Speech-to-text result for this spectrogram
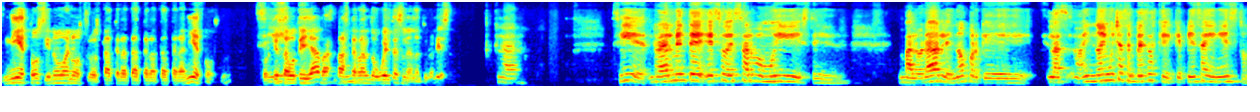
nietos, sino a nuestros tatara, tatara, tatara nietos, ¿no? Porque esta botella va, va a estar dando vueltas en la naturaleza. Claro. Sí, realmente eso es algo muy este, valorable, ¿no? Porque no hay muchas empresas que, piensan en esto.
